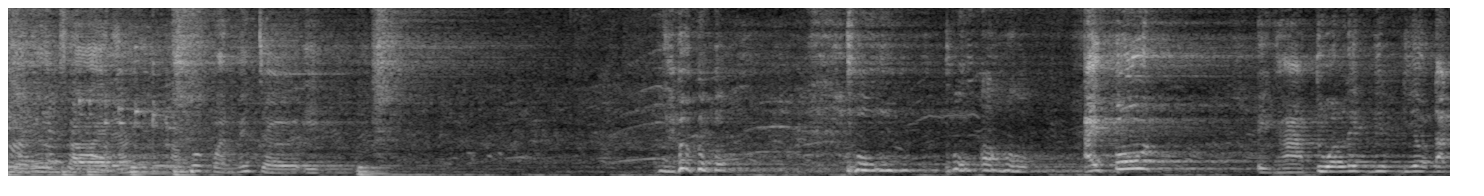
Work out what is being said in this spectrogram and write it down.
นเลยพี่ก็เริ่มสายแล้วยังหาพวกมันไม่เจออีก พุงพุงออกไอ้ปูดไอ้หาตัวเล็กนิดเดียวดัน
